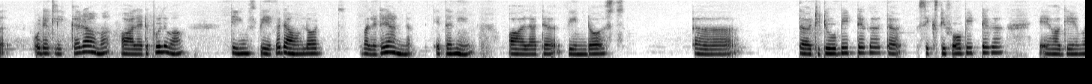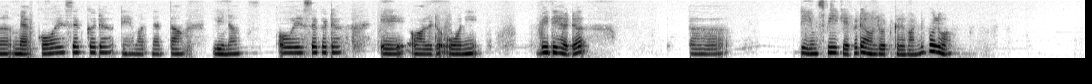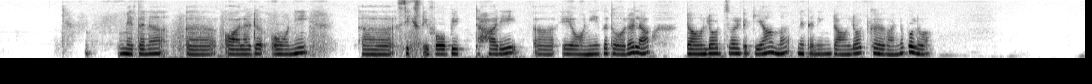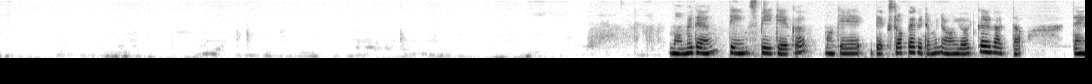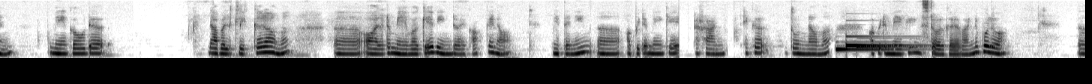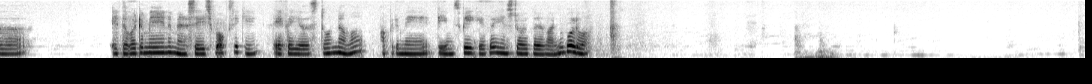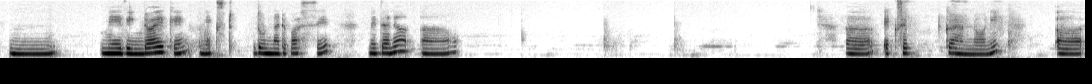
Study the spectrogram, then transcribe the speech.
උඩ කලික් කරාම ඔයාලට පුළුවන් ටීම් ස්පීක ඩවන්ලෝඩ් වලට යන්න. එතනින් ඔයාලට වින්ඩෝස් 32 බිට් එක 64 බිට් එක ඒ වගේම මැක්කෝස් එකට එහෙමත් නැත්තං ලිනක්ස් ඕස් එකට ඒ ඔයාලට ඕනි විදිහට ටීම් ස්පීක එක ඩවන්ලෝඩ් කරගන්න පුළුවන්. මෙතන ඔයාලට ඕනි 64 බිට් හරි ඒ ඕනි එක තෝරලා ඩවන්ලෝඩ්ස් වලට ගියාම මෙතනින් ඩවන්ලෝඩ් කරගන්න පුළුවන්. මම දැන් ටීම් ස්පීක එක මගේ ඩෙක්ස්ටොප් එකටම ඩවන්ලෝඩ් කරගත්තා. දැන් මේක උඩ ඩබල් කලික් කරාම ඔයාලට මේ වගේ වින්ඩෝ එකක් එනවා. මෙතනින් අපිට මේකේ රන් එක දුන්නම අපිට මේක ඉන්ස්ටෝල් කරගන්න පුළුවන්. එතකොට මේ එන මැසේජ් බොක්ස් එකින් ඒක යස් දුන්නම අපිට මේ ටීම් ස්පීක එක ඉන්ස්ටෝල් කරගන්න පුළුවන්. මේ වින්ඩෝ එකෙන් නෙක්ස්ට් දුන්නට පස්සේ මෙතන එක්සෙප් කරන්න ඕනි.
